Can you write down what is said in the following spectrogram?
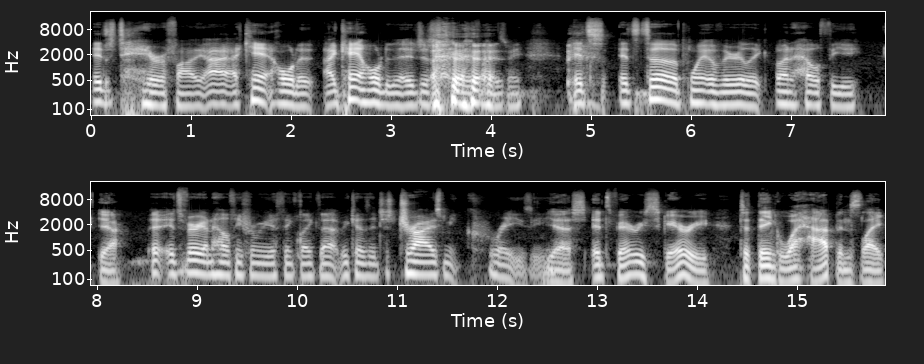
It's terrifying. I, I can't hold it. I can't hold it. It just terrifies me. It's it's to the point of very like unhealthy. Yeah. it- It's very unhealthy for me to think like that because it just drives me crazy. Yes. It's very scary to think what happens like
